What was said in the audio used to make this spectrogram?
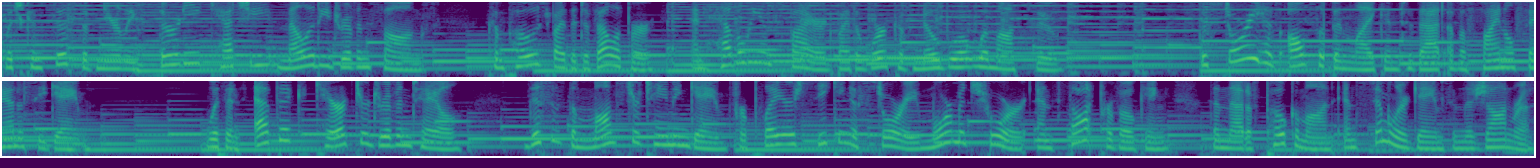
which consists of nearly 30 catchy, melody driven songs composed by the developer and heavily inspired by the work of Nobuo Uematsu. The story has also been likened to that of a Final Fantasy game. With an epic, character driven tale, this is the monster taming game for players seeking a story more mature and thought provoking than that of Pokemon and similar games in the genre.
